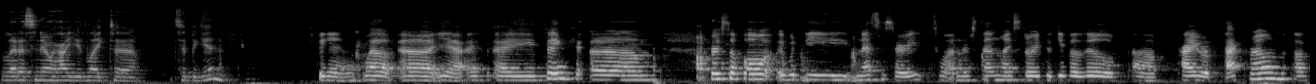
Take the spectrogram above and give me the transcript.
let us know how you'd like to to begin. To begin. Well, uh, yeah, I, I think. Um, First of all, it would be necessary to understand my story to give a little uh, prior background of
